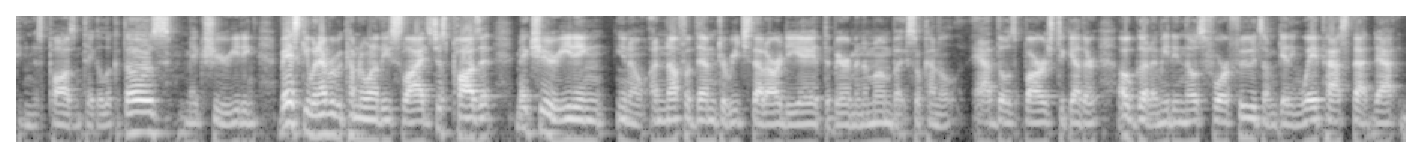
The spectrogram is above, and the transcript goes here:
You can just pause and take a look at those. Make sure you're eating. Basically, whenever we come to one of these slides, just pause it. Make sure you're eating, you know, enough of them to reach that RDA at the bare minimum. But so kind of add those bars together. Oh, good. I'm eating those four foods. I'm getting way past that dot,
